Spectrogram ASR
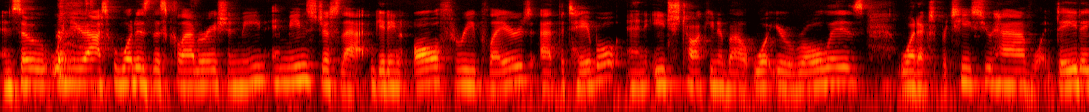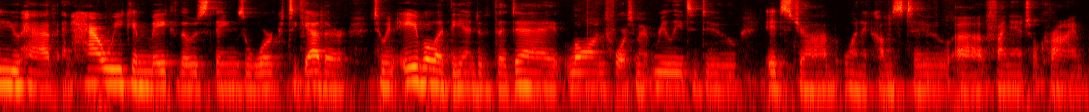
And so when you ask, what does this collaboration mean? It means just that getting all three players at the table and each talking about what your role is, what expertise you have, what data you have, and how we can make those things work together to enable, at the end of the day, law enforcement really to do its job when it comes to uh, financial crime.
